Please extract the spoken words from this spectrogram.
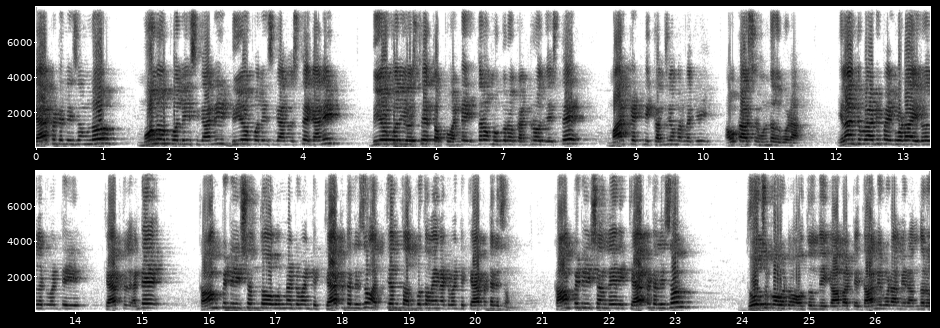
క్యాపిటలిజంలో మోనోపోలీస్ కానీ డియోపోలీస్ కానీ వస్తే కానీ డియోపోలీ వస్తే తప్పు. అంటే ఇద్దరు ముగ్గురు కంట్రోల్ చేస్తే మార్కెట్ని కన్జ్యూమర్లకి అవకాశం ఉండదు కూడా. ఇలాంటి వాటిపై కూడా ఈరోజు అటువంటి క్యాపిటల్ అంటే కాంపిటీషన్తో ఉన్నటువంటి క్యాపిటలిజం అత్యంత అద్భుతమైనటువంటి క్యాపిటలిజం. కాంపిటీషన్ లేని క్యాపిటలిజం దోచుకోవటం అవుతుంది కాబట్టి దాన్ని కూడా మీరు అందరూ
